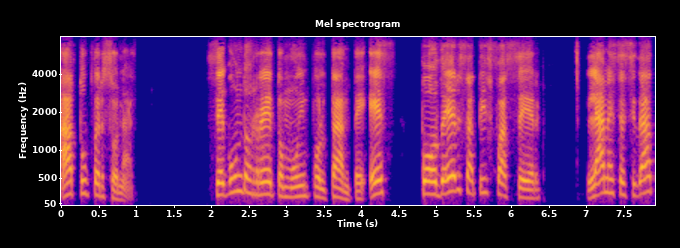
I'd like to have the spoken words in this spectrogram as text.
a tu personal. Segundo reto muy importante es poder satisfacer la necesidad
